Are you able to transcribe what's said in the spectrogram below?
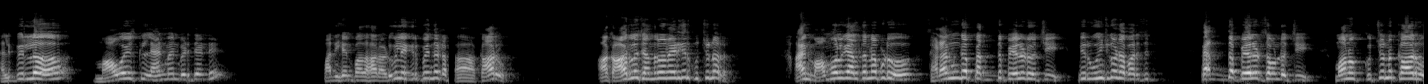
అలిపిరిలో మావోయిస్టులు ల్యాండ్ మైన్ పెడితే అండి? పదిహేను పదహారు అడుగులు ఎగిరిపోయిందట ఆ కారు. ఆ కారులో చంద్రబాబు నాయుడు గారు కూర్చున్నారు. ఆయన మామూలుగా వెళ్తున్నప్పుడు సడన్గా పెద్ద పేలుడు వచ్చి మీరు ఊహించుకోండి పరిస్థితి. పెద్ద పేలుడు సౌండ్ వచ్చి మనం కూర్చున్న కారు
